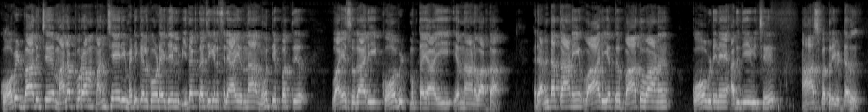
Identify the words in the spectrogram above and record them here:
കോവിഡ് ബാധിച്ച് മലപ്പുറം മഞ്ചേരി മെഡിക്കൽ കോളേജിൽ വിദഗ്ധ ചികിത്സയിലായിരുന്ന നൂറ്റിപ്പത്ത് വയസ്സുകാരി കോവിഡ് മുക്തയായി എന്നാണ് വാർത്ത. രണ്ടത്താണി വാരിയത്ത് പാത്തുവാണ് കോവിഡിനെ അതിജീവിച്ച് ആശുപത്രി വിട്ടത്.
